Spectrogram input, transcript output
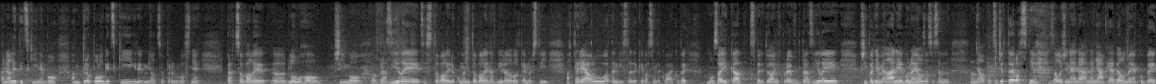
analytický nebo antropologický, kdy umělci opravdu vlastně pracovali eh, dlouho přímo v Brazílii, cestovali, dokumentovali, nazbírali velké množství materiálů a ten výsledek je vlastně taková jakoby mozaika spirituálních projevů v Brazílii. V případě Melanie Bonajo zase jsem měla pocit, že to je vlastně založené na, na nějaké velmi jakoby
